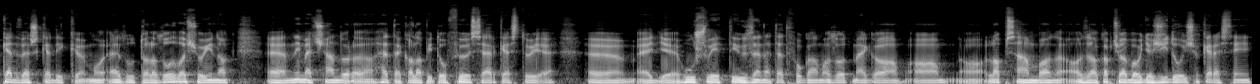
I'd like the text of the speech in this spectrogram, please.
kedveskedik ezúttal az olvasóinak. Német Sándor, a hetek alapító főszerkesztője egy húsvéti üzenetet fogalmazott meg a, a, a lapszámban azzal kapcsolatban, hogy a zsidó és a keresztény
